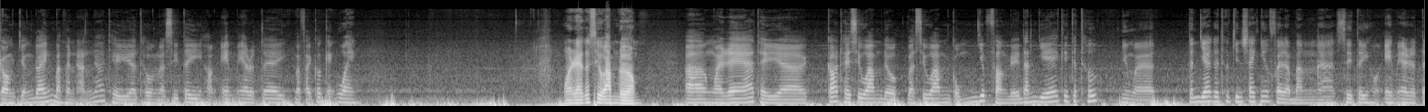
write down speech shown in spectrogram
Còn chẩn đoán bằng hình ảnh á, thì à, thường là CT hoặc MRT mà phải có cản quang ngoài ra có siêu âm được không? À, ngoài ra thì à, có thể siêu âm được và siêu âm cũng giúp phần để đánh giá cái kích thước nhưng mà đánh giá kích thước chính xác nhất phải là bằng à, CT hoặc MRT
